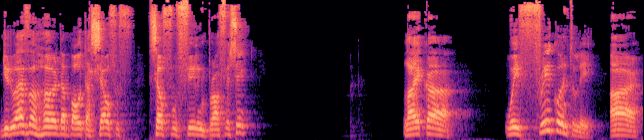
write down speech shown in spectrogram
Did you ever heard about a self self fulfilling prophecy? Like uh, we frequently are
